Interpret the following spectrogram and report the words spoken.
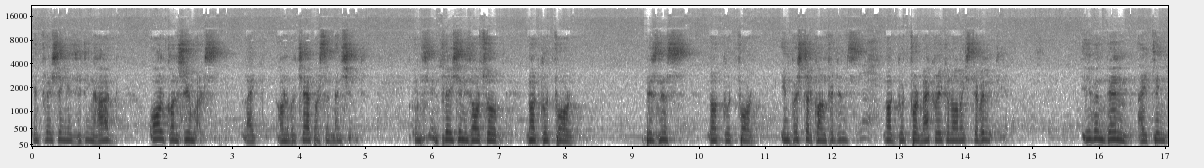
Inflation is hitting hard all consumers, like Honorable Chairperson mentioned. In- inflation is also not good for business, not good for investor confidence, not good for macroeconomic stability. Even then, I think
